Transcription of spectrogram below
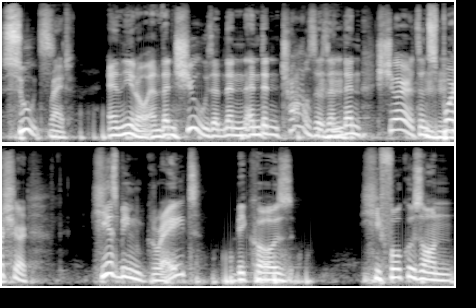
suits. right. And you know, and then shoes and then and then trousers Mm-hmm. and then shirts and sports shirt. He has been great because he focused on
